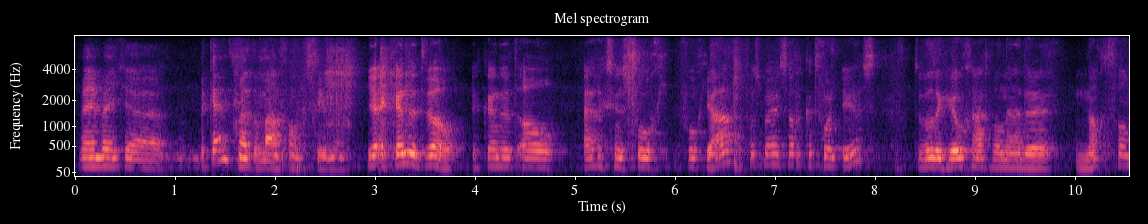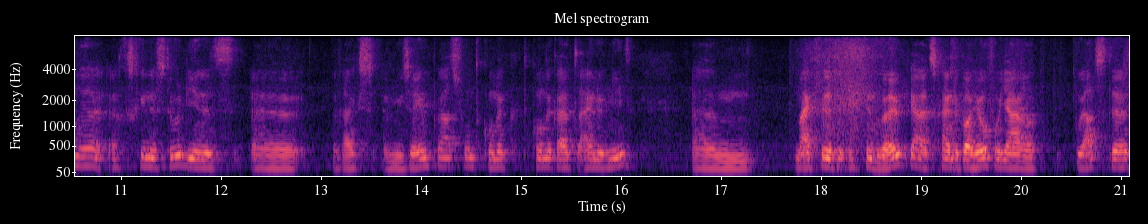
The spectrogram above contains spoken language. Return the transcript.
ben je een beetje bekend met de maand van de geschiedenis? Ja, ik kende het wel. Ik kende het al eigenlijk sinds vorig, vorig jaar, volgens mij zag ik het voor het eerst. Toen wilde ik heel graag wel naar de nacht van de uh, geschiedenis toe, die in het Rijksmuseum plaatsvond. Kon ik, kon ik uiteindelijk niet. Um, maar ik vind, het, ik vind het leuk. Ja, het schijnt ook al heel veel jaren plaats te,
